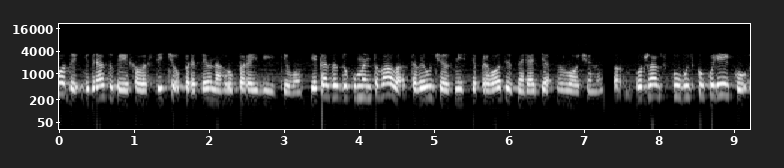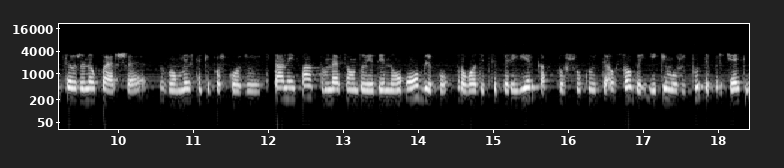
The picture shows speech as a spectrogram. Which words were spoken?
пригоди відразу виїхала слідчо-оперативна група райвідділу, яка задокументувала та вилучила з місця пригоди знаряддя злочину. Боржавську вузьку колійку це вже не вперше зловмисники пошкоджують. Даний факт внесено до єдиного обліку, проводиться перевірка, розшукуються особи, які можуть бути причетні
